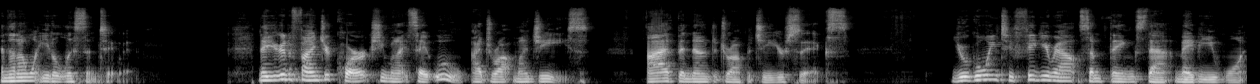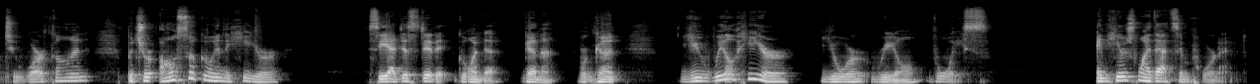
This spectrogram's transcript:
And then I want you to listen to it. Now you're going to find your quirks. You might say, Ooh, I dropped my G's. I've been known to drop a G or six. You're going to figure out some things that maybe you want to work on, but you're also going to hear, see, I just did it. Going to, gonna, we're gonna, you will hear your real voice. And here's why that's important.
